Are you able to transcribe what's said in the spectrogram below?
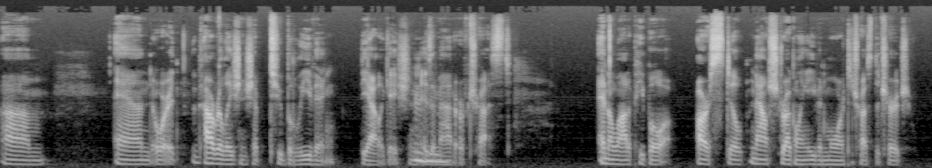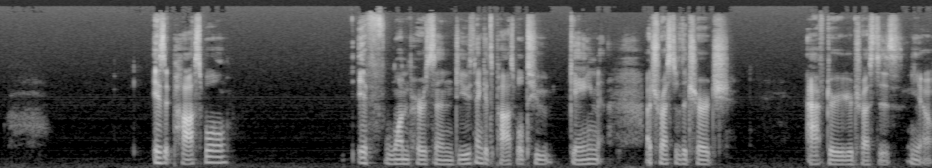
um, and or our relationship to believing the allegation is a Mhm. matter of trust. And a lot of people are still now struggling even more to trust the church. Is it possible? If one person, do you think it's possible to gain a trust of the church after your trust is, you know,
